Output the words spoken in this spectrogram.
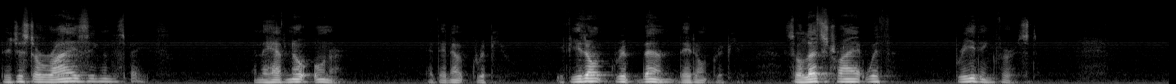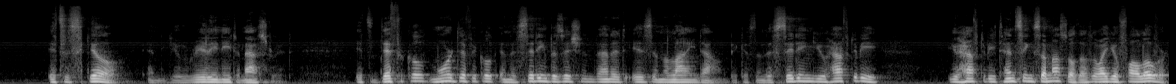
They're just arising in the space. And they have no owner. And they don't grip you. If you don't grip them, they don't grip you. So let's try it with breathing first. It's a skill, and you really need to master it. It's difficult, more difficult in the sitting position than it is in the lying down, because in the sitting you have to be, you have to be tensing some muscles, otherwise you'll fall over.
